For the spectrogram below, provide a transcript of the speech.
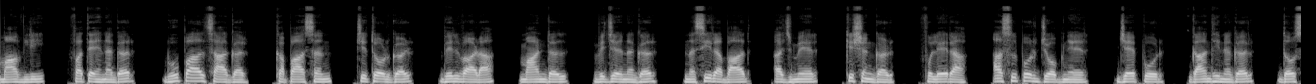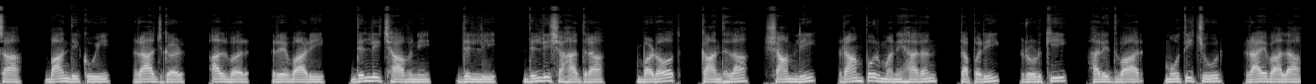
मावली, फतेहनगर, भोपाल सागर, कपासन, चित्तौड़गढ़, भिलवाड़ा, मांडल, विजयनगर, नसीराबाद, अजमेर, किशनगढ़, फुलेरा, असलपुर, जोबनेर, जयपुर, गांधीनगर, दौसा, बांदीकुई, राजगढ़ अलवर, रेवाड़ी, दिल्ली छावनी, दिल्ली दिल्ली शहादरा, बड़ौत, कांधला, शामली, रामपुर मनिहारन, टपरी, रुड़की, हरिद्वार, मोतीचूर, रायवाला,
